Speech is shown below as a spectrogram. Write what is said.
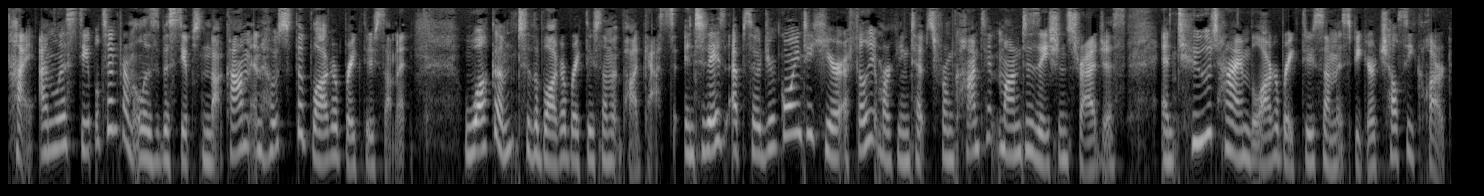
Hi, I'm Liz Stapleton from ElizabethStapleton.com and host of the Blogger Breakthrough Summit. Welcome to the Blogger Breakthrough Summit podcast. In today's episode, you're going to hear affiliate marketing tips from content monetization strategist and two time Blogger Breakthrough Summit speaker Chelsea Clarke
